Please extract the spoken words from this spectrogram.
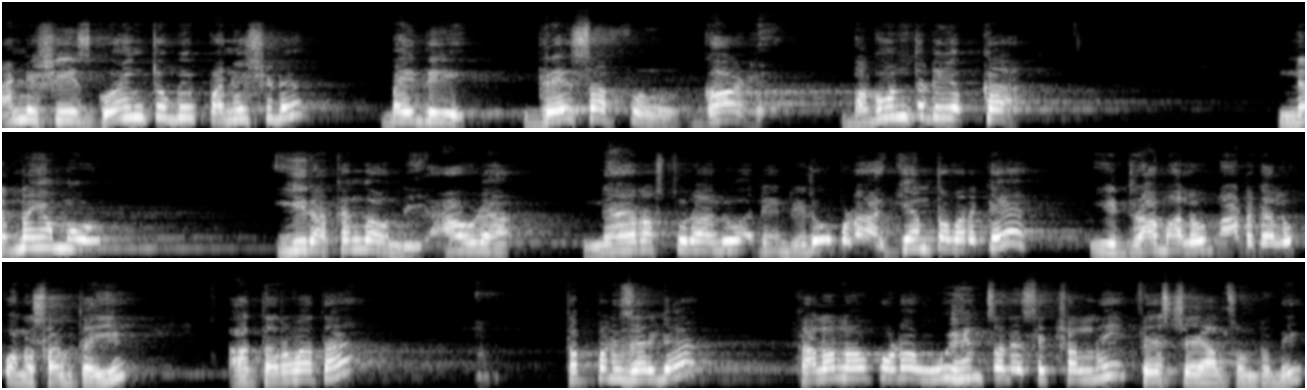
and she is going to be punished by the grace of God భగవంతుడి యొక్క నిర్ణయము ఈ రకంగా ఉంది. ఆవిడ నేరస్తురాలు అనే నిరూపణ అయ్యేంత వరకే ఈ డ్రామాలు నాటకాలు కొనసాగుతాయి. ఆ తర్వాత తప్పనిసరిగా కళలో కూడా ఊహించని శిక్షల్ని ఫేస్ చేయాల్సి ఉంటుంది.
